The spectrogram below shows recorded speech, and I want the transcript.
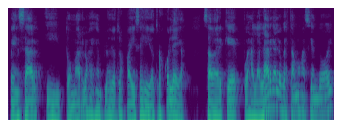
pensar y tomar los ejemplos de otros países y de otros colegas. Saber que, pues a la larga, lo que estamos haciendo hoy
